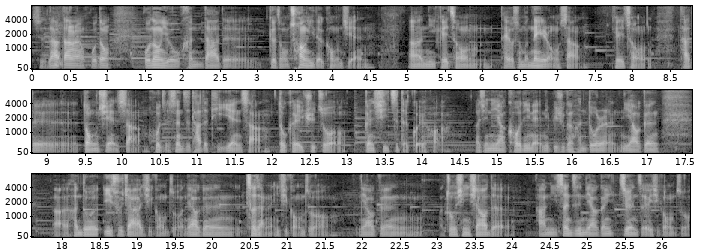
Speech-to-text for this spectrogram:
是，那当然活动，活动有很大的各种创意的空间啊，你可以从它有什么内容上，可以从它的动线上，或者甚至它的体验上，都可以去做更细致的规划。而且你要 coordinate，你必须跟很多人，你要跟呃很多艺术家一起工作，你要跟策展人一起工作，你要跟做行销的。啊，你甚至你要跟志愿者一起工作。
